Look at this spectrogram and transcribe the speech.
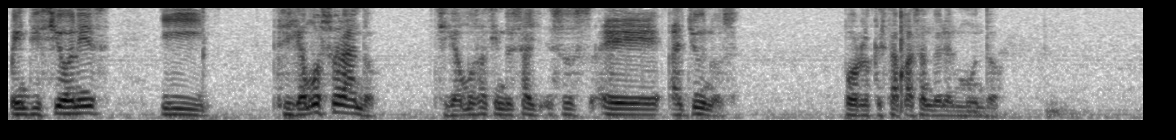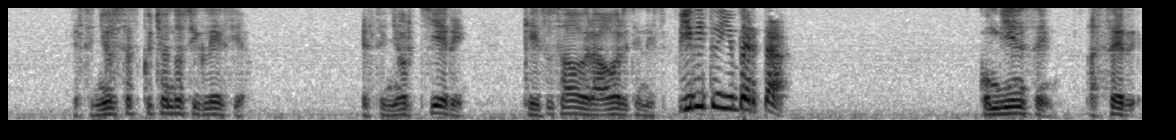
Bendiciones y sigamos orando, sigamos haciendo esos eh, ayunos por lo que está pasando en el mundo. El Señor está escuchando a su iglesia. El Señor quiere que esos adoradores en espíritu y en verdad comiencen a ser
